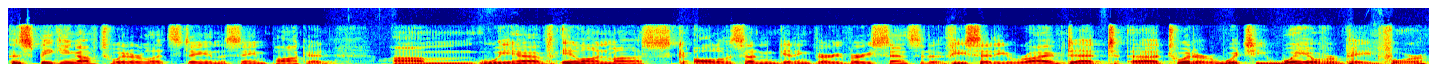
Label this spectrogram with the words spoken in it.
And speaking of Twitter, let's stay in the same pocket. Um, we have Elon Musk all of a sudden getting very, very sensitive. He said he arrived at uh, Twitter, which he way overpaid for,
